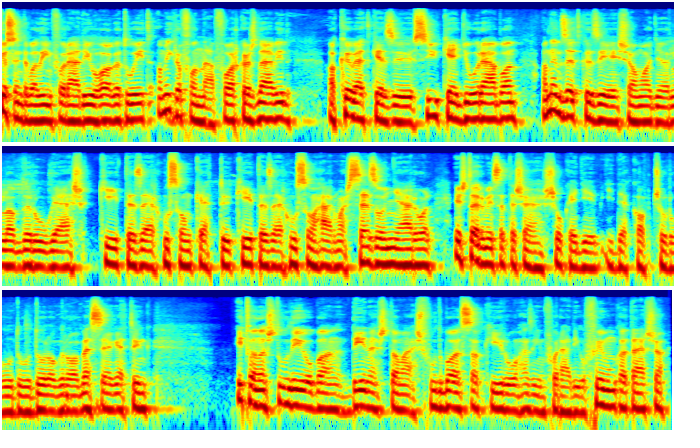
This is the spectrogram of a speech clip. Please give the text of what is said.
Köszöntöm az Inforádió hallgatóit, a mikrofonnál Farkas Dávid. A következő szűk egy órában a nemzetközi és a magyar labdarúgás 2022-2023-as szezonjáról, és természetesen sok egyéb ide kapcsolódó dologról beszélgetünk. Itt van a stúdióban Dénes Tamás futballszakíró, az Inforádió főmunkatársa,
